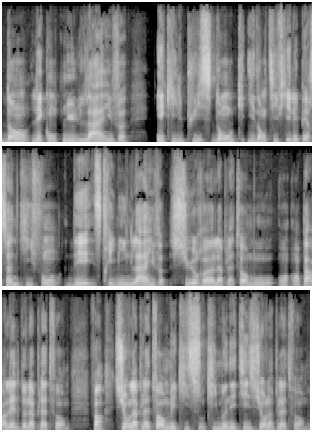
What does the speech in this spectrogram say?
dans les contenus live et qu'ils puissent donc identifier les personnes qui font des streaming live sur euh, la plateforme ou en, parallèle de la plateforme. Enfin, sur la plateforme, mais qui, qui monétisent sur la plateforme.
